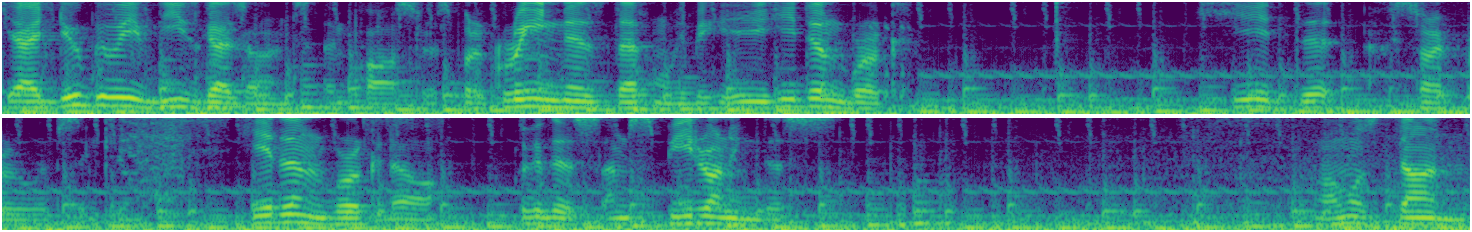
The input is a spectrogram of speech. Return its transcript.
Yeah, I do believe these guys aren't imposters, but Green is definitely. He, he didn't work. He did. Sorry for lip syncing. He didn't work at all. Look at this. I'm speedrunning this. I'm almost done.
